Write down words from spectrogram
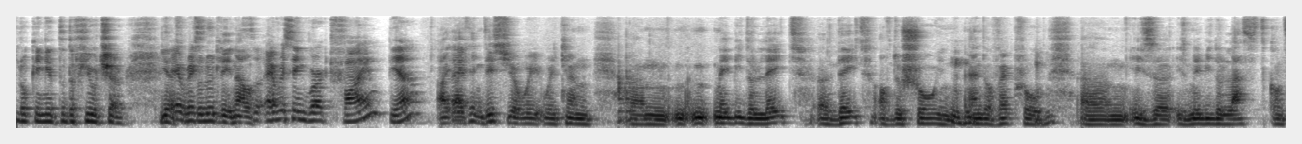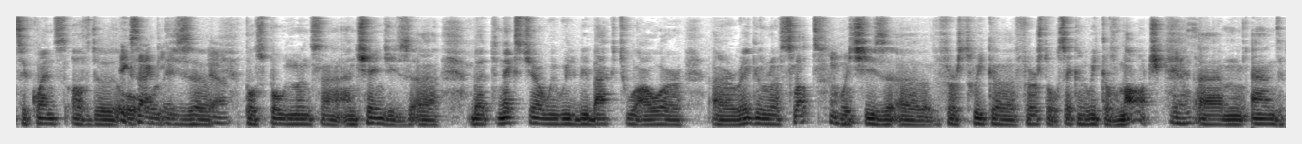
looking into the future. Yes, absolutely. Now- so everything worked fine. Yeah. I, I think this year we, we can um, m- maybe the late uh, date of the show in Mm-hmm. end of April um, is uh, is maybe the last consequence of the all- all, these uh, yeah. postponements and, and changes. Uh, but next year we will be back to our uh, regular slot, Mm-hmm. which is uh, first week, uh, first or second week of March, um, and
